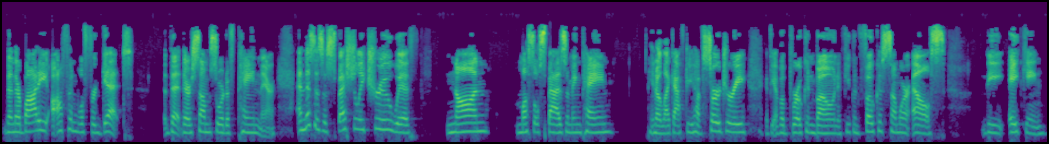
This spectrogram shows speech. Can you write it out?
then their body often will forget that there's some sort of pain there and this is especially true with non muscle spasming pain you know like after you have surgery if you have a broken bone if you can focus somewhere else the aching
